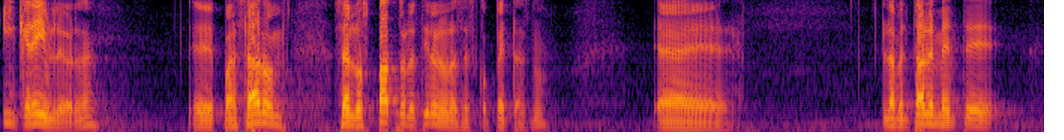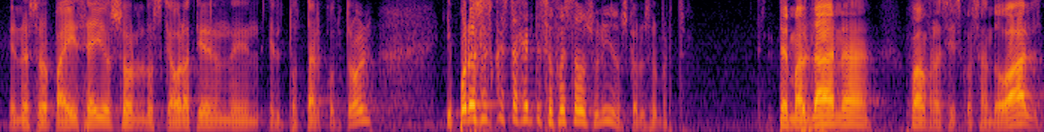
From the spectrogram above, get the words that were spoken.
increíble, ¿verdad? Eh, pasaron, o sea, los patos le tiran a las escopetas, ¿no? Eh, lamentablemente en nuestro país ellos son los que ahora tienen el total control y por eso es que esta gente se fue a Estados Unidos, Carlos Alberto. Termaldana, Juan Francisco Sandoval,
